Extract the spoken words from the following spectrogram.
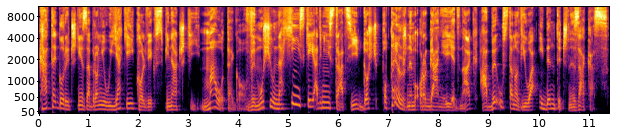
kategorycznie zabronił jakiejkolwiek wspinaczki. Mało tego, wymusił na chińskiej administracji, dość potężnym organie jednak, aby ustanowiła identyczny zakaz.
